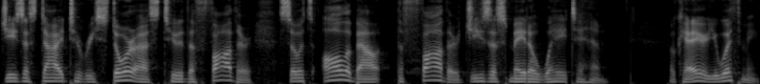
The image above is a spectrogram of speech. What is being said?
Jesus died to restore us to the Father. So it's all about the Father. Jesus made a way to him. Okay, are you with me?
